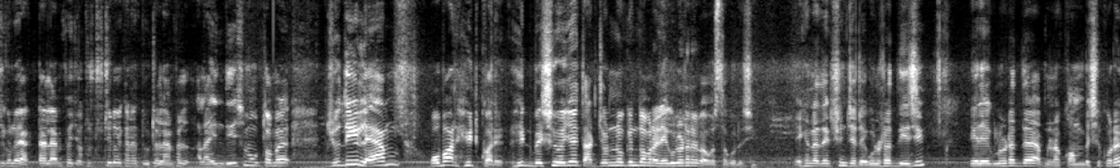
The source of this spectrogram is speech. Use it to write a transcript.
যেগুলো একটা ল্যাম্পে যথেষ্ট ছিল, এখানে দুটো ল্যাম্পে লাইন দিয়েছি এবং তবে যদি ল্যাম্প ওভার হিট করে হিট বেশি হয়ে যায়, তার জন্য কিন্তু আমরা রেগুলেটরের ব্যবস্থা করেছি। এখানে দেখছেন যে রেগুলেটর দিয়েছি। এই রেগুলেটর দ্বারা আপনারা কম বেশি করে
